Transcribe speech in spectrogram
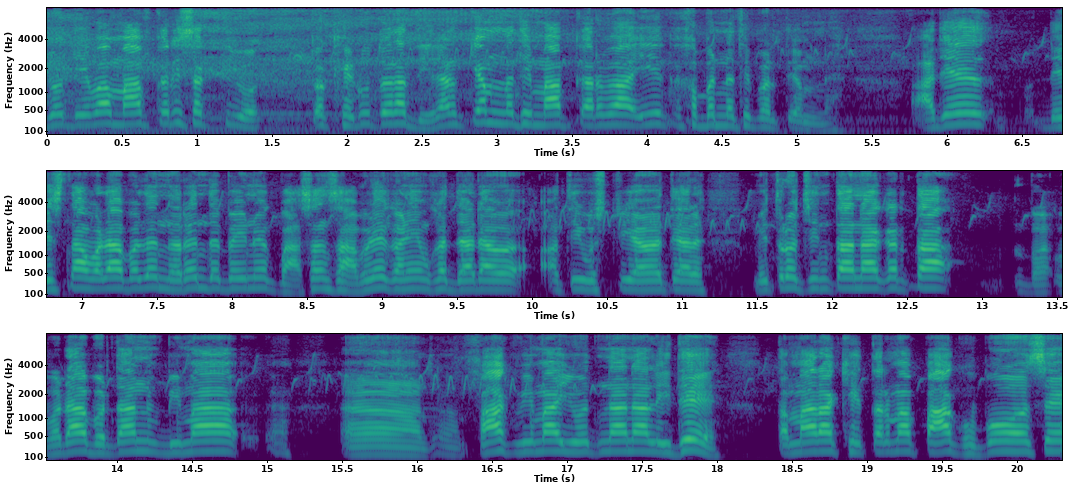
જો દેવા માફ કરી શકતી હોય, તો ખેડૂતોના ધિરાણ કેમ નથી માફ કરવા એ ખબર નથી પડતી અમને. આજે દેશના વડાપ્રધાન નરેન્દ્રભાઈનું એક ભાષણ સાંભળ્યું ઘણી વખત જ્યારે અતિવૃષ્ટિ આવે ત્યારે મિત્રો ચિંતા ના કરતા વડાપ્રધાન વીમા પાક વીમા યોજનાના લીધે તમારા ખેતરમાં પાક ઊભો હશે,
